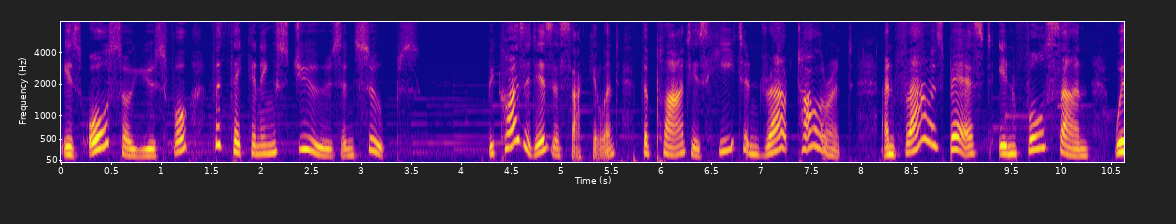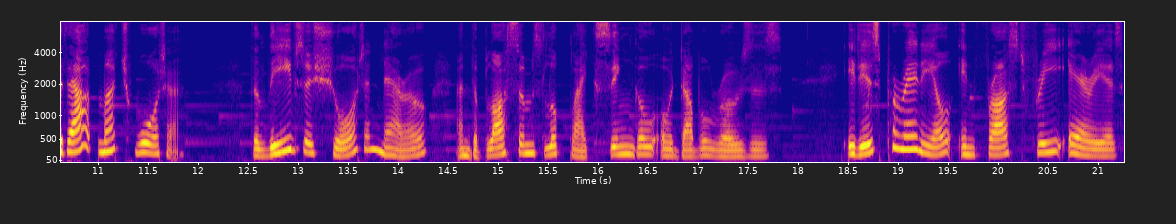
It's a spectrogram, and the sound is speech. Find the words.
is also useful for thickening stews and soups. Because it is a succulent, the plant is heat and drought tolerant and flowers best in full sun without much water. The leaves are short and narrow, and the blossoms look like single or double roses. It is perennial in frost free areas,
